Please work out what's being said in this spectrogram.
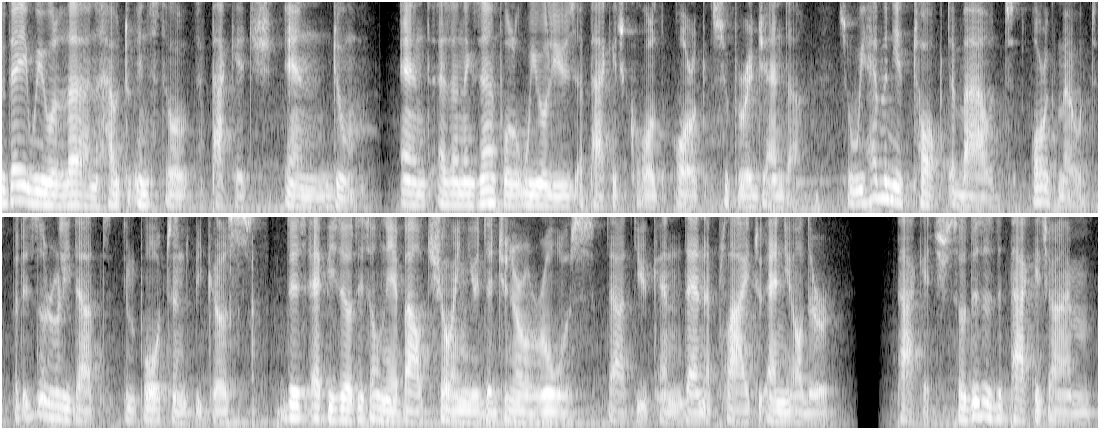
Today we will learn how to install a package in Doom. And as an example, we will use a package called org superagenda. So we haven't yet talked about org mode, but it's not really that important because this episode is only about showing you the general rules that you can then apply to any other package. So this is the package I'm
